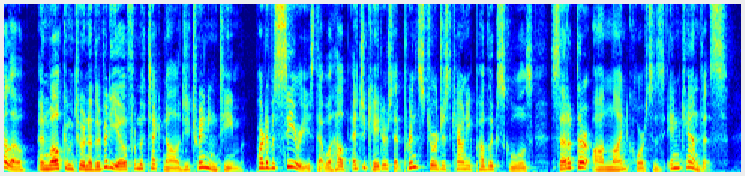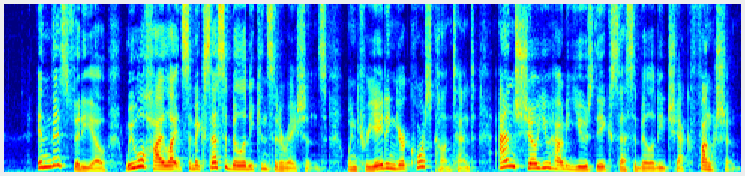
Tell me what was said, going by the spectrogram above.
Hello, and welcome to another video from the Technology Training Team, part of a series that will help educators at Prince George's County Public Schools set up their online courses in Canvas. In this video, we will highlight some accessibility considerations when creating your course content and show you how to use the accessibility check function.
